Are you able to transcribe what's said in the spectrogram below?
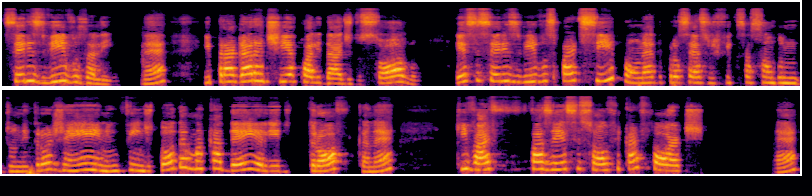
seres vivos ali, né? E para garantir a qualidade do solo, esses seres vivos participam né, do processo de fixação do, do, nitrogênio, enfim, de toda uma cadeia ali trófica, né, que vai fazer esse solo ficar forte. Né?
